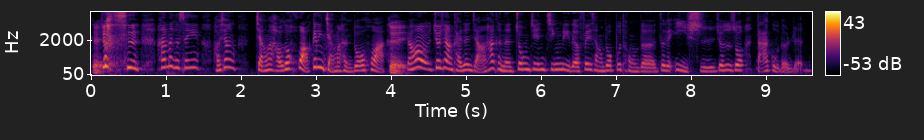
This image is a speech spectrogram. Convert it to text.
对就是它那个声音好像讲了好多话，跟你讲了很多话。对，然后就像凯正讲，他可能中间经历了非常多不同的这个意识，就是说打鼓的人。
